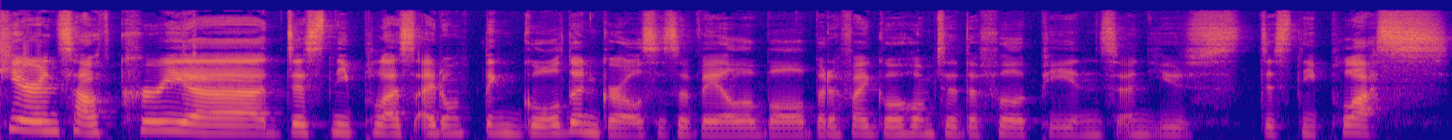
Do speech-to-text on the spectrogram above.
here in South Korea, Disney Plus. I don't think Golden Girls is available, but if I go home to the Philippines and use Disney Plus,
